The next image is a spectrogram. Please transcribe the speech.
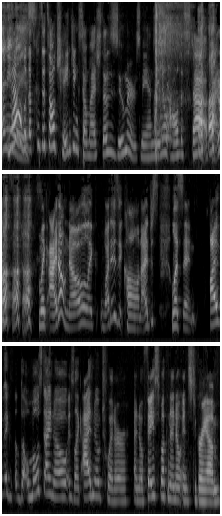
Anyways, yeah, but that's because it's all changing so much. Those Zoomers, man, they know all the stuff. I don't like I don't know. Like what is it called? I just listen. I've the most I know is like I know Twitter, I know Facebook, and I know Instagram.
